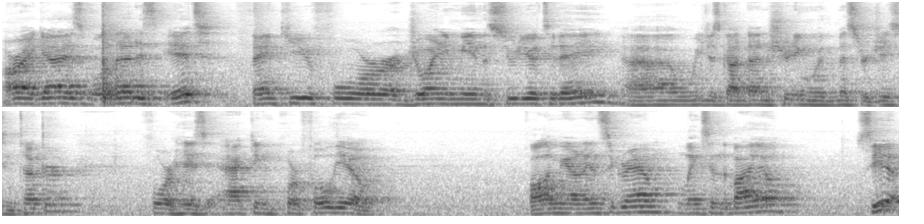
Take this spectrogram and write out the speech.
All right, guys. Well, that is it. Thank you for joining me in the studio today. Uh, we just got done shooting with Mr. Jason Tucker for his acting portfolio. Follow me on Instagram. Links in the bio. See ya.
